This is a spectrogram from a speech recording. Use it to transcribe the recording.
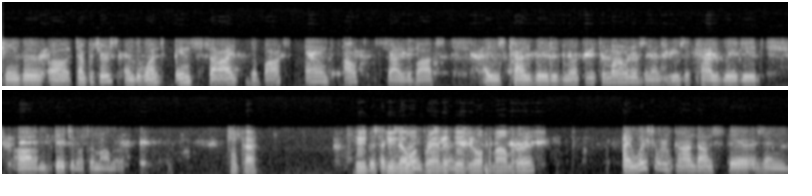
chamber uh, temperatures. And the ones inside the box and outside the box, I use calibrated mercury thermometers, and I use a calibrated um, digital thermometer. Okay. Do, like do you know what brand the digital thermometer is? I wish I would have gone downstairs and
